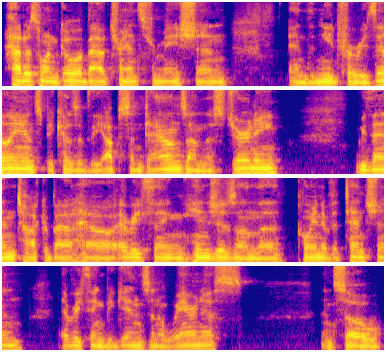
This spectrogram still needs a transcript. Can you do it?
how does one go about transformation, and the need for resilience because of the ups and downs on this journey. We then talk about how everything hinges on the point of attention, everything begins in awareness. And so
